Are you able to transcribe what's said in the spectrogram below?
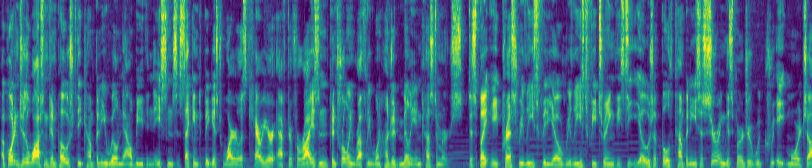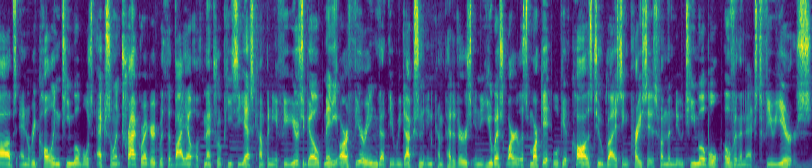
According to the Washington Post, the company will now be the nation's second biggest wireless carrier after Verizon, controlling roughly 100 million customers. Despite a press release video released featuring the CEOs of both companies assuring this merger would create more jobs and recalling T-Mobile's excellent track record with the buyout of Metro PCS company a few years ago, many are fearing that the reduction in competitors in the US wireless market will give cause to rising prices from the new T-Mobile over the next few years.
